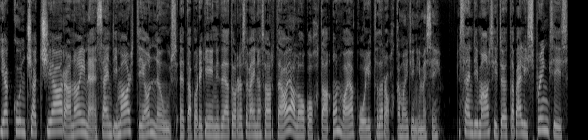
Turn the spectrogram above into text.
ja Kunchachiara naine Sandy Marti on nõus, et aborigeenide ja Torrese väinasaarte ajaloo kohta on vaja koolitada rohkemaid inimesi. Sandy Marti töötab Alice Springsis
